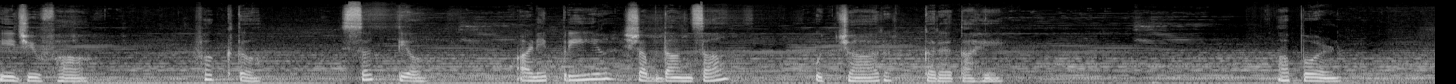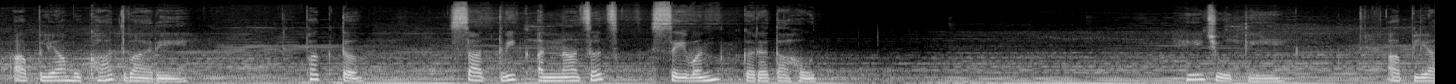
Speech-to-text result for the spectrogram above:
ही जिव्हा फक्त सत्य आणि प्रिय शब्दांचा उच्चार करत आहे. आपण आपल्या मुखाद्वारे फक्त सात्विक अन्नाचंच सेवन करत आहोत. ही ज्योती आपल्या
